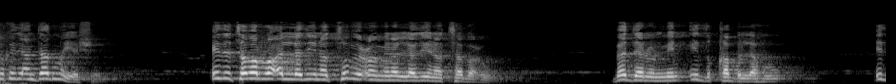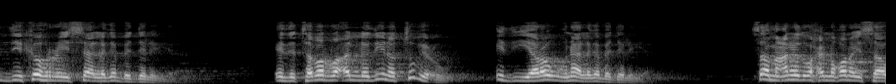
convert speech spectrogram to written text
sokadii andaad ma yeesheen id tabara'a aladiina tubicuu min aladiina itabacuu badalun min id qablahu iddii ka horraysaa laga beddelaya id tabara'a aladiina tubicuu id yarawna laga beddelaya saa macnaheedu waxay noqonaysaa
